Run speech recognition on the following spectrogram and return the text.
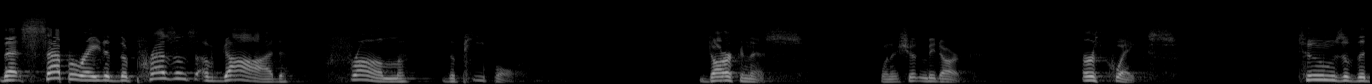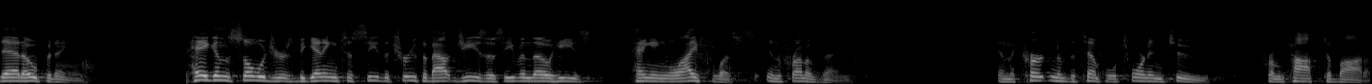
that separated the presence of God from the people darkness when it shouldn't be dark, earthquakes, tombs of the dead opening, pagan soldiers beginning to see the truth about Jesus even though he's hanging lifeless in front of them, and the curtain of the temple torn in two from top to bottom.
